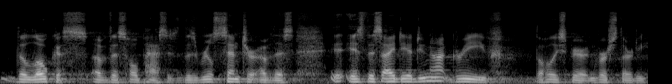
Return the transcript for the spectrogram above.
the locus of this whole passage, the real center of this, is this idea do not grieve the Holy Spirit in verse 30.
